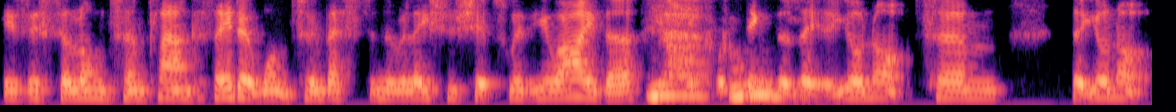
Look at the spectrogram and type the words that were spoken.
Is this a long-term plan?" Because they don't want to invest in the relationships with you either. Yeah, they think that they, you're not um, that you're not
